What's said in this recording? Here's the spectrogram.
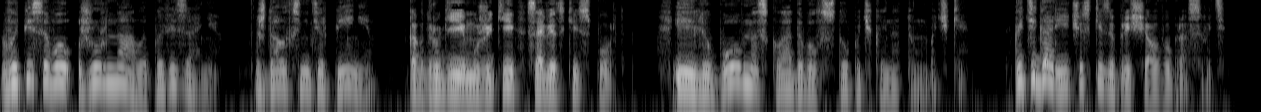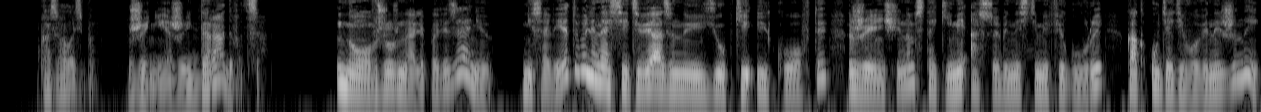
выписывал журналы по вязанию, ждал их с нетерпением, как другие мужики советский спорт и любовно складывал стопочкой на тумбочке. Категорически запрещал выбрасывать. Казалось бы, жене жить да радоваться. Но в журнале по вязанию не советовали носить вязаные юбки и кофты женщинам с такими особенностями фигуры, как у дяди Вовиной жены,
